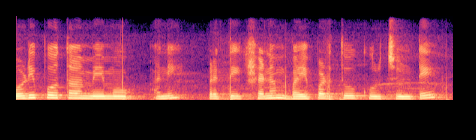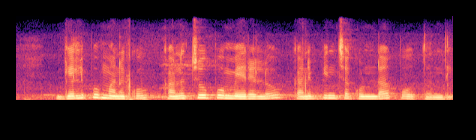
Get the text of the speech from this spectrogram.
ఓడిపోతామేమో అని ప్రతి క్షణం భయపడుతూ కూర్చుంటే గెలుపు మనకు కనుచూపు మేరలో కనిపించకుండా పోతుంది.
